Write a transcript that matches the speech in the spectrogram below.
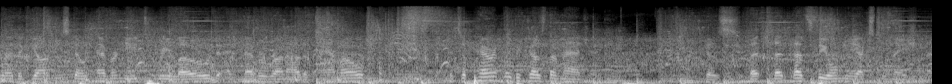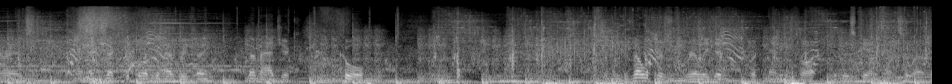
where the guns don't ever need to reload and never run out of ammo, it's apparently because they're magic. Because that, that, that's the only explanation there is. I checked the book and everything. They're magic. Cool. The developers really didn't put any thought into this game whatsoever.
